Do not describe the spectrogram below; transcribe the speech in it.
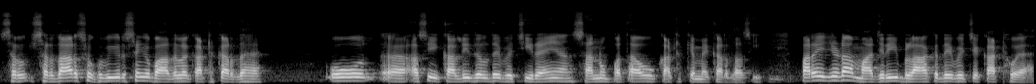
ਸਰ- ਸਰਦਾਰ ਸੁਖਬੀਰ ਸਿੰਘ ਬਾਦਲ ਇਕੱਠ ਕਰਦਾ ਹੈ। ਉਹ ਅਸੀਂ ਅਕਾਲੀ ਦਲ ਦੇ ਵਿੱਚ ਹੀ ਰਹੇ ਹਾਂ। ਸਾਨੂੰ ਪਤਾ ਉਹ ਇਕੱਠ ਕਿਵੇਂ ਕਰਦਾ ਸੀ। ਪਰ ਇਹ ਜਿਹੜਾ ਮਾਜਰੀ ਬਲਾਕ ਦੇ ਵਿੱਚ ਇਕੱਠ ਹੋਇਆ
